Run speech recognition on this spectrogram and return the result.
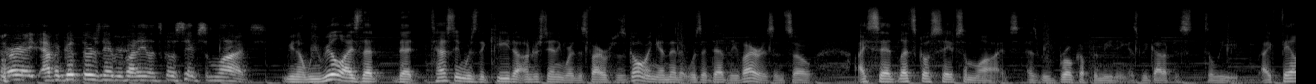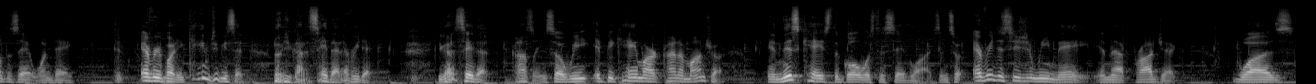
all right. Have a good Thursday, everybody. Let's go save some lives. You know, we realized that, that testing was the key to understanding where this virus was going and that it was a deadly virus. And so I said, let's go save some lives as we broke up the meeting, as we got up to, to leave. I failed to say it one day, and everybody came to me and said, no, you got to say that every day. You got to say that constantly. And so we, it became our kind of mantra. In this case, the goal was to save lives. And so every decision we made in that project was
